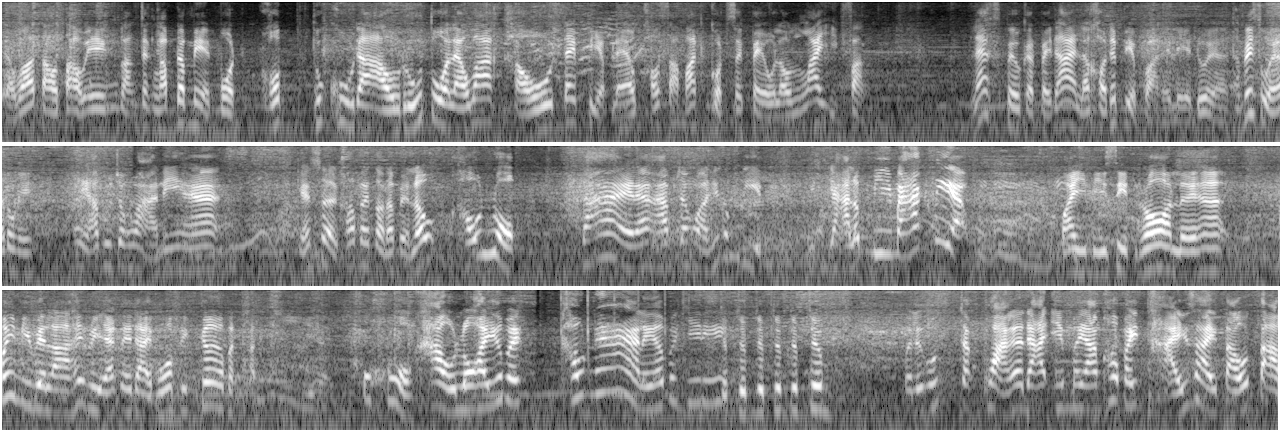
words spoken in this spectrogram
แต่ว่าเต่าเต่าๆเองหลังจากรับดาเมจหมด ครบทุกคูลดาวน์รู้ตัวแล้วว่าเขาได้เปรียบแล้วเขาสามารถกดสเปลแล้วไล่อีกฝั่ง แลกสเปลกันไปได้แล้วเขาได้เปรียบกว่าในเลนด้วยทำได้สวยนะตรงนี้นี่ครับดูจังหวะนี้ฮะแกสเซิร์ดเข้าไปต่อระเบิดแล้วเขาหลบได้นะครับ จังหวะที่ต้องดีดยาแล้วมีมาร์กเนี่ยไม่มีสิทธิ์รอดเลยฮะไม่มีเวลาให้รีแอคใดๆเพราะว่าฟิกเกอร์มันทันทีโอ้โหเข่าลอยเข้าไปเข้าหน้าเลยครับเมื่อกี้นี้จึ๊บจึ๊บจึ๊บจึ๊บจึ๊บไม่รู้จะขวางกระดาอิมพยายามเข้าไปถ่ายใส่เต่าเต่า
